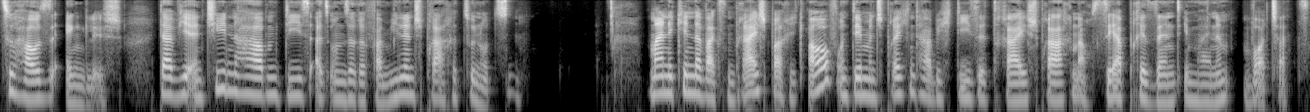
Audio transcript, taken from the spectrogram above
zu Hause Englisch, da wir entschieden haben, dies als unsere Familiensprache zu nutzen. Meine Kinder wachsen dreisprachig auf und dementsprechend habe ich diese drei Sprachen auch sehr präsent in meinem Wortschatz.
